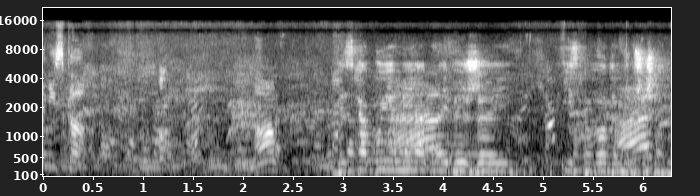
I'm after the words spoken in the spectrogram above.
Nisko. Wyskakujemy jak najwyżej i z powrotem do przysiadu.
